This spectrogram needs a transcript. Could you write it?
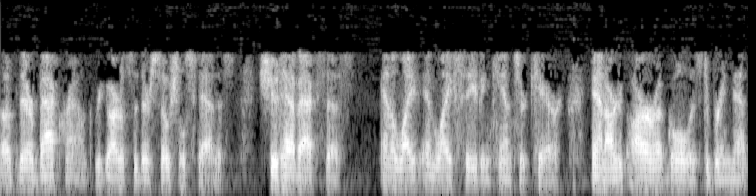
of their background, regardless of their social status, should have access and a life and life-saving cancer care. And our our goal is to bring that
